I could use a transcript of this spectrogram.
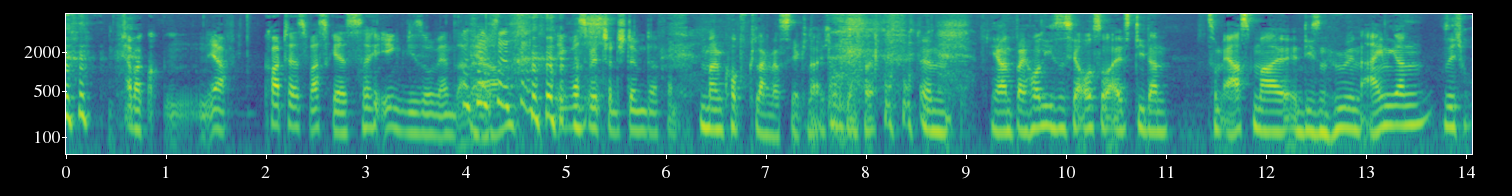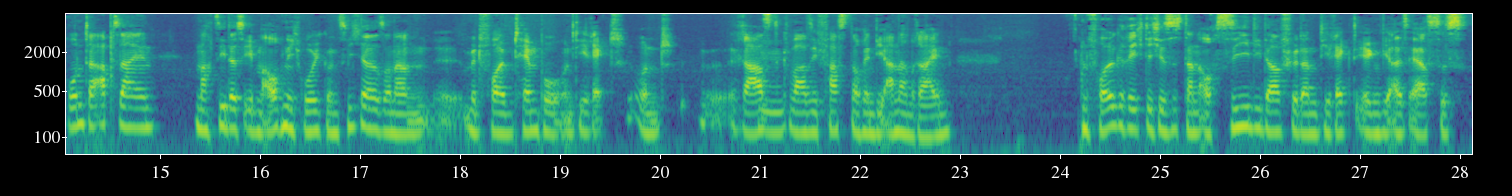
Aber ja, Cortez, Vasquez, irgendwie so werden sie alle. Ja. Irgendwas wird schon stimmen davon. In meinem Kopf klang das hier gleich auf jeden Fall. ähm, ja, und bei Holly ist es ja auch so, als die dann zum ersten Mal in diesen Höhleneingang sich runter abseilen, macht sie das eben auch nicht ruhig und sicher, sondern äh, mit vollem Tempo und direkt und äh, rast mhm. quasi fast noch in die anderen rein. Und folgerichtig ist es dann auch sie, die dafür dann direkt irgendwie als erstes,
